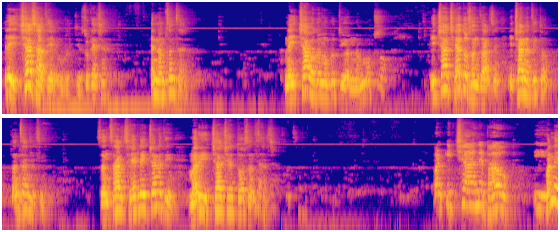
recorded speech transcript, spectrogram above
એટલે ઈચ્છા સાથે મૃત્યુ. શું કે છે? એનું નામ સંસાર. ને ઈચ્છા વગરનું મૃત્યુ અન્ન મોક્ષ. ઈચ્છા છે તો સંસાર છે. ઈચ્છા નથી તો સંસાર નથી. સંસાર છે એટલે ઈચ્છા નથી. મારી ઈચ્છા છે તો સંસાર છે. પણ ઈચ્છા અને ભાવ બંને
